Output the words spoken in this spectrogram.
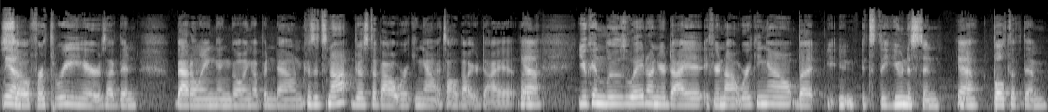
Yeah. so for three years I've been battling and going up and down because it's not just about working out; it's all about your diet. Like, Yeah. You can lose weight on your diet if you're not working out, but it's the unison, you Yeah. know, both of them,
